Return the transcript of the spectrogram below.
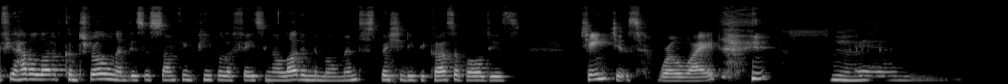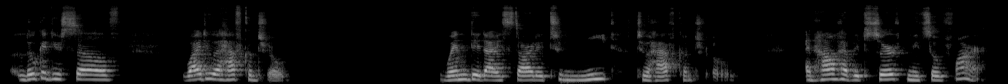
if you have a lot of control, and this is something people are facing a lot in the moment, especially because of all these changes worldwide. yeah. look at yourself. Why do I have control? When did I started to need to have control? And how have it served me so far?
